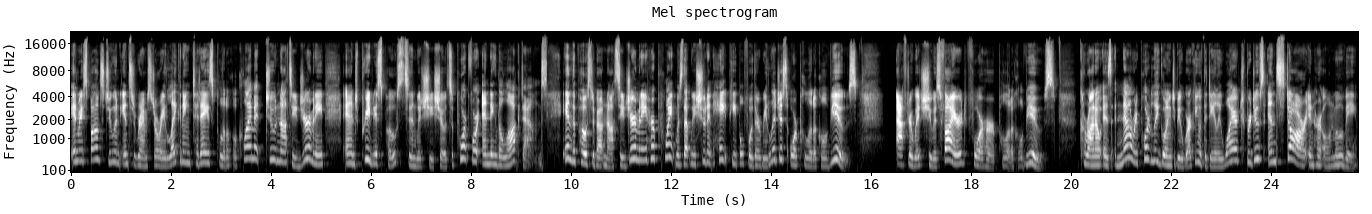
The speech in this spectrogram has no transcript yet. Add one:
in response to an Instagram story likening today's political climate to Nazi Germany and previous posts in which she showed support for ending the lockdowns. In the post about Nazi Germany, her point was that we shouldn't hate people for their religious or political views after which she was fired for her political views. Carano is now reportedly going to be working with the Daily Wire to produce and star in her own movie.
